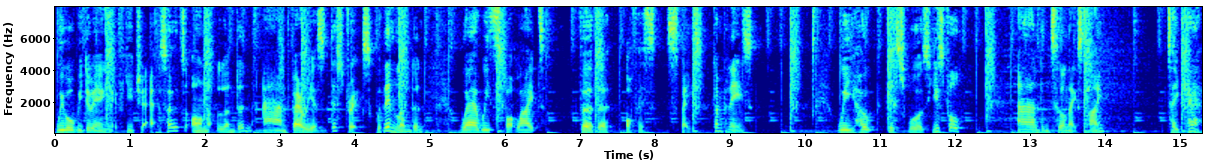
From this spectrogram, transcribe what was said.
We will be doing future episodes on London and various districts within London where we spotlight further office space companies. We hope this was useful, and until next time, take care.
